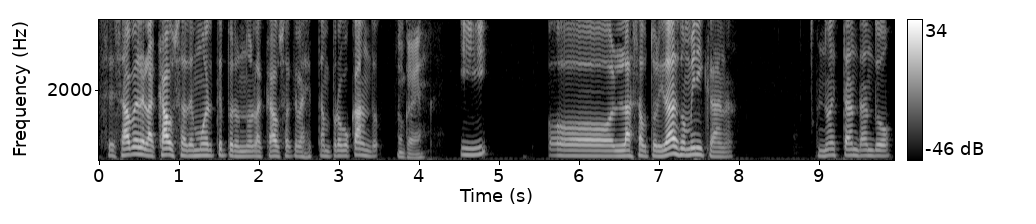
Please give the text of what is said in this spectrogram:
Se sabe de la causa de muerte, pero no la causa que las están provocando. Ok. Y oh, las autoridades dominicanas no están dando,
